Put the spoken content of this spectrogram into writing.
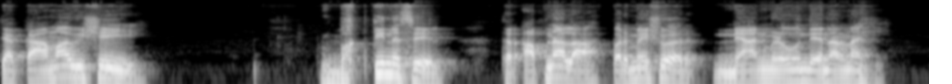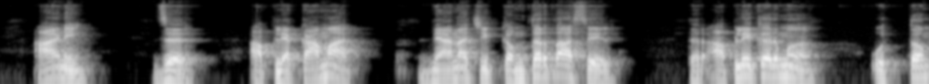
त्या कामाविषयी भक्ती नसेल तर आपणाला परमेश्वर ज्ञान मिळवून देणार नाही. आणि जर आपल्या कामात ज्ञानाची कमतरता असेल तर आपले कर्म उत्तम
